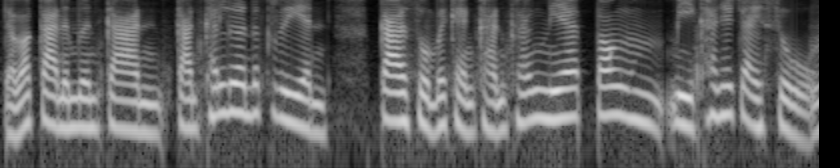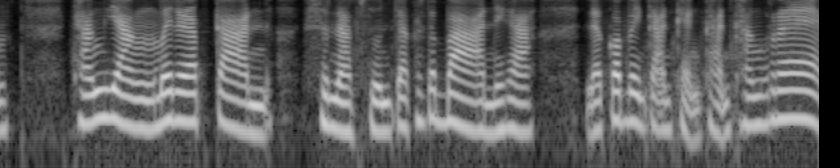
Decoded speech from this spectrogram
แต่ว่าการดำเนินการการคัดเลือกนักเรียน การส่งไปแข่งขันครั้งนี้ต้องมีค่าใช้จ่ายสูง ทั้งยังไม่ได้รับการสนับสนุนจากรัฐบาลนะคะ แล้วก็เป็นการแข่งขันครั้งแรก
